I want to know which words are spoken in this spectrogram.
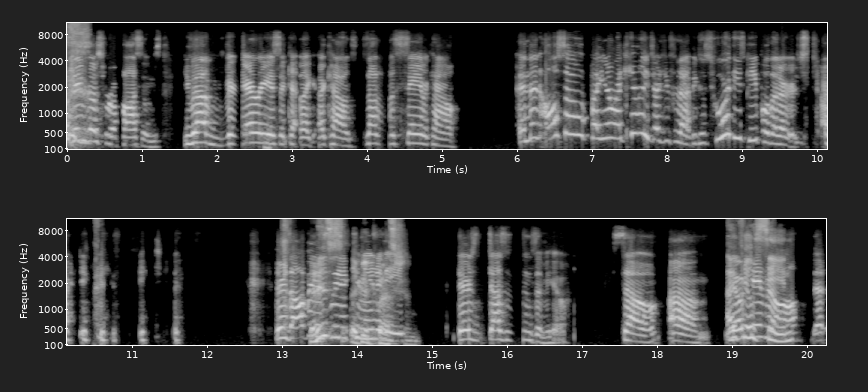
Same goes for opossums. You have various acc- like accounts. It's not the same account. And then also, but you know, I can't really judge you for that because who are these people that are starting these pages? There's obviously a a community question. there's dozens of you. So, um, I no feel shame seen. at all. That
